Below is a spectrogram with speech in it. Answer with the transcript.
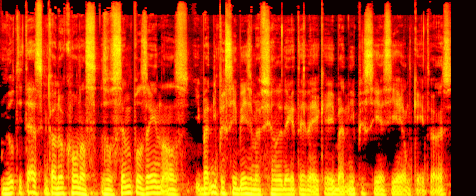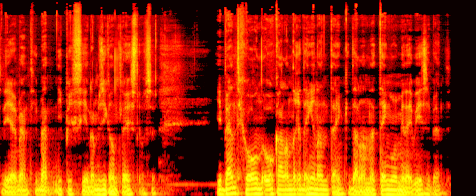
multitasking kan ook gewoon als, zo simpel zijn als... Je bent niet per se bezig met verschillende dingen tegelijk. Je bent niet per se een serie aan het kijken terwijl je studeren bent. Je bent niet per se naar muziek aan het luisteren of zo. Je bent gewoon ook aan andere dingen aan het denken dan aan het ding waarmee je bezig bent.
